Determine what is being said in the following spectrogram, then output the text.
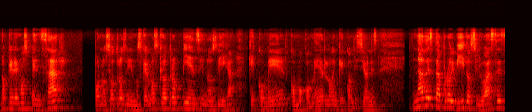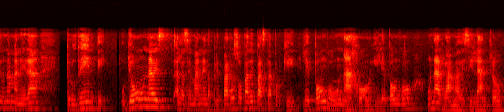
No queremos pensar por nosotros mismos, queremos que otro piense y nos diga qué comer, cómo comerlo, en qué condiciones. Nada está prohibido si lo haces de una manera prudente. Yo una vez a la semana preparo sopa de pasta porque le pongo un ajo y le pongo una rama de cilantro,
